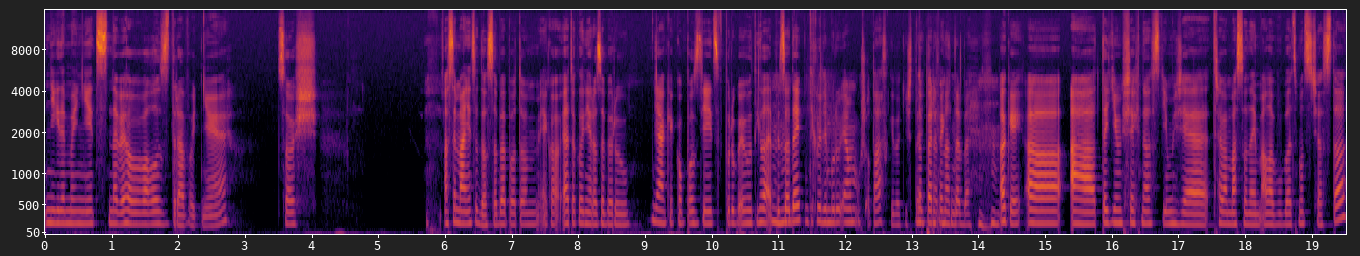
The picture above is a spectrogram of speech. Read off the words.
nikdy mi nic nevyhovovalo zdravotně, což asi má něco do sebe potom, jako já to klidně rozeberu nějak jako později v průběhu téhle mhm. epizody. Mm-hmm. klidně budu, já mám už otázky totiž teď no, na tebe. ok, uh, a teď jim všechno s tím, že třeba maso nejím, ale vůbec moc často.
